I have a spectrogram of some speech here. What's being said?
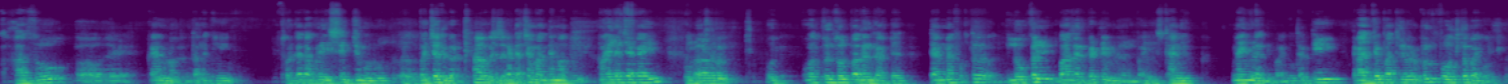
हा जो काय म्हणतो त्याला की थोडक्यात आपण एसएचजी म्हणू बचत गट. हा, बचत बचत गट. गटाच्या माध्यमातून. महिला ज्या काही वस्तूंचं उत्पादन करतात त्यांना फक्त लोकल बाजारपेठ नाही मिळाली पाहिजे स्थानिक नाही मिळाली पाहिजे. तर ती राज्य पातळीवर पण पोहोचलं पाहिजे.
